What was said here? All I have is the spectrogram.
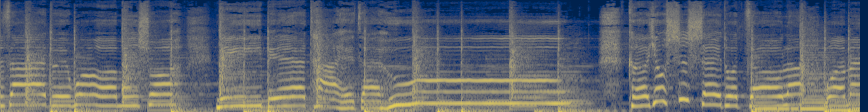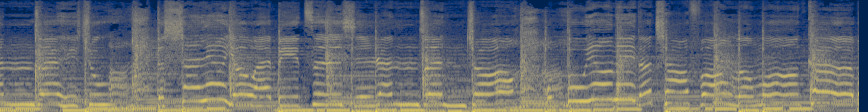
是在对我们说：你别太在乎。可又是谁夺走了我们最初的善良、友爱、彼此信任、尊重？我不要你的嘲讽、冷漠、刻薄，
